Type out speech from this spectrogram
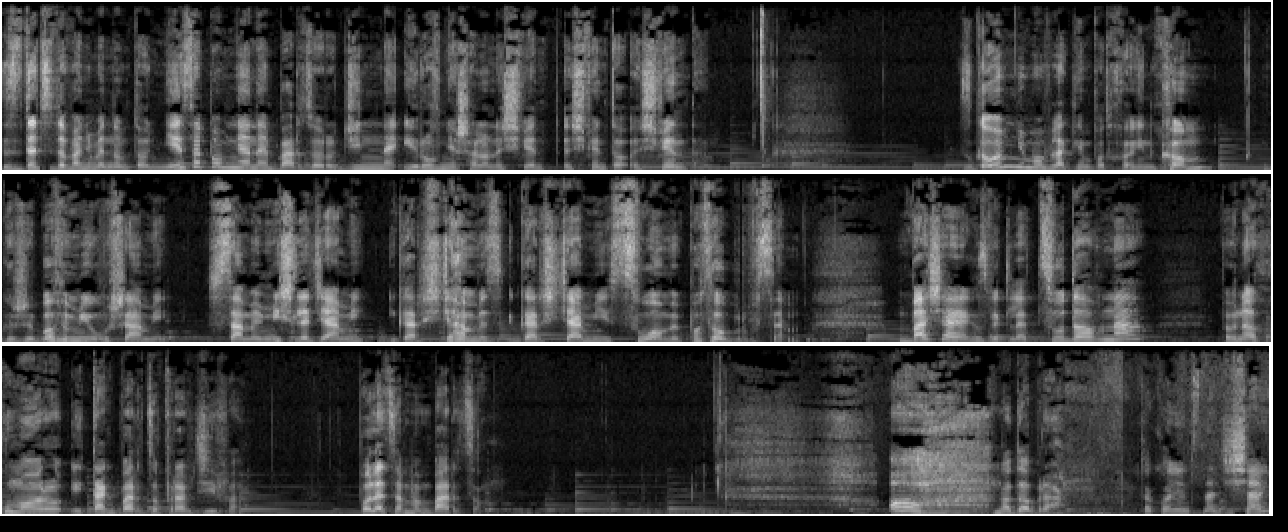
Zdecydowanie będą to niezapomniane, bardzo rodzinne i równie szalone święto, święto, święta. Z gołym niemowlakiem pod choinką, grzybowymi uszami, samymi śledziami i garściami, garściami słomy pod obrusem. Basia jak zwykle cudowna, pełna humoru i tak bardzo prawdziwa. Polecam Wam bardzo. O, no dobra, to koniec na dzisiaj.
